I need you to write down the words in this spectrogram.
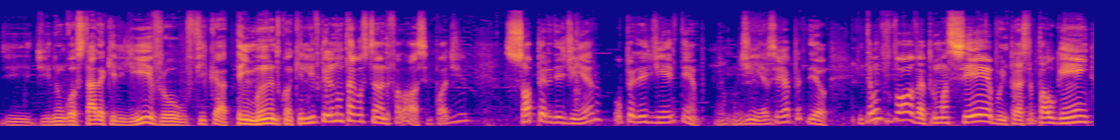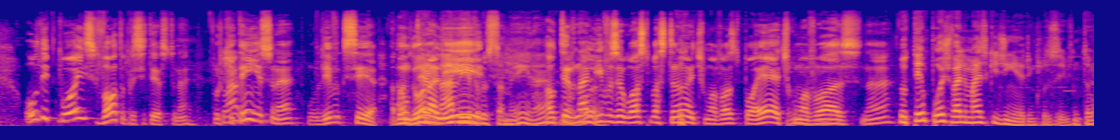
de, de, não gostar daquele livro, ou fica teimando com aquele livro que ele não está gostando. Ele fala, ó, oh, você pode só perder dinheiro ou perder dinheiro e tempo. Uhum. Dinheiro você já perdeu. Então vai para uma sebo, empresta para alguém, ou depois volta para esse texto, né? Porque claro. tem isso, né? O livro que você abandona Alternar ali. livros também, né? Alternar livros eu gosto bastante, uma voz poética, uma uhum. voz, né? O tempo hoje vale mais do que dinheiro, inclusive. Então,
